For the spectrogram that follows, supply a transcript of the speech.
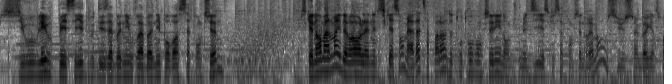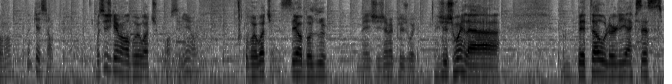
Si vous voulez, vous pouvez essayer de vous désabonner ou vous abonner pour voir si ça fonctionne. Parce que normalement, il devrait avoir la notification, mais à date, ça n'a pas l'air de trop trop fonctionner. Donc je me dis, est-ce que ça fonctionne vraiment ou c'est juste un bug en ce moment? Bonne question. Moi aussi, je game à Overwatch. Bon, c'est bien, hein. Overwatch, c'est un beau jeu. Mais j'ai jamais pu jouer. J'ai joué à la bêta ou l'early access.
